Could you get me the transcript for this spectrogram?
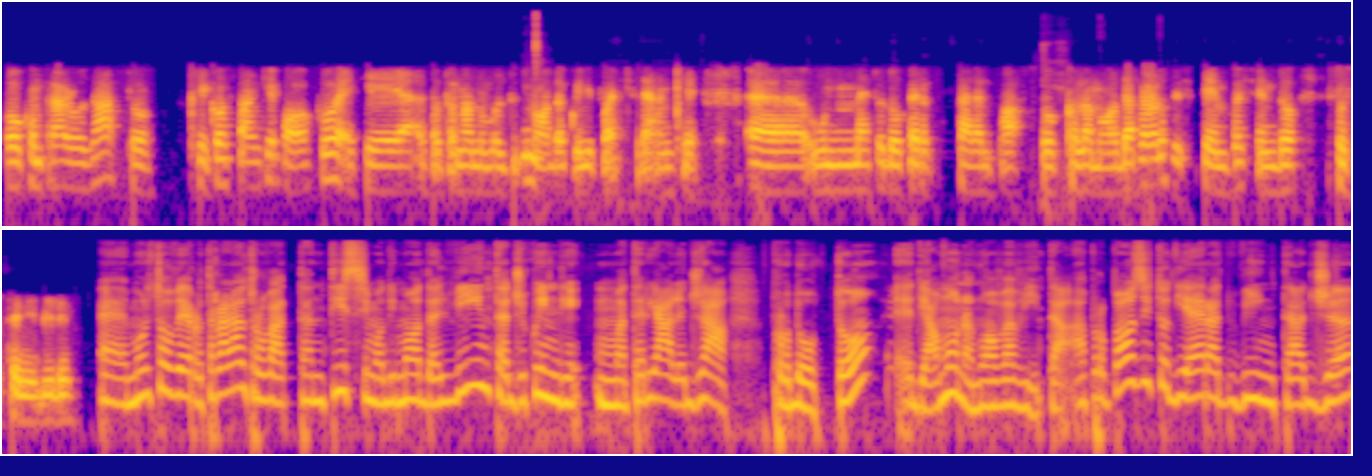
o comprare usato che costa anche poco e che sta tornando molto di moda, quindi può essere anche eh, un metodo per stare al passo con la moda, però allo stesso tempo essendo sostenibili. È molto vero, tra l'altro va tantissimo di moda il vintage, quindi un materiale già prodotto e diamo una nuova vita. A proposito di era vintage,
